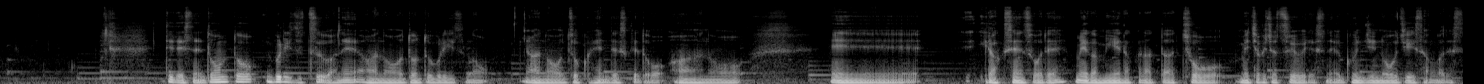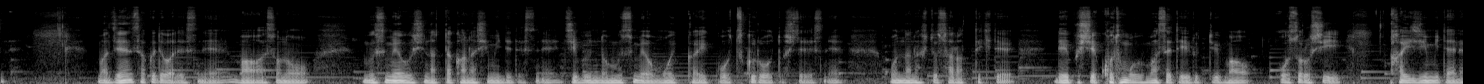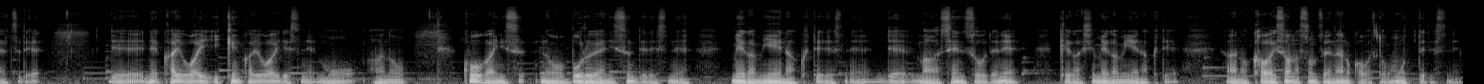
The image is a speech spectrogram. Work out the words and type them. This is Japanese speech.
でですね、ドントブリーズ2はね、あの、ドントブリーズの、あの、続編ですけど、あの、えーイラク戦争で目が見えなくなった超めちゃくちゃ強いですね、軍人のおじいさんがですね、まあ、前作ではですね、まあ、その、娘を失った悲しみでですね、自分の娘をもう一回こう作ろうとしてですね、女の人さらってきて、レイプして子供を産ませているっていう、まあ、恐ろしい怪人みたいなやつで、でね、か弱い、一見か弱いですね、もう、あの、郊外にすのボロ屋に住んでですね、目が見えなくてですね、で、まあ戦争でね、怪我して目が見えなくて、あの、かわいそうな存在なのかはと思ってですね、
